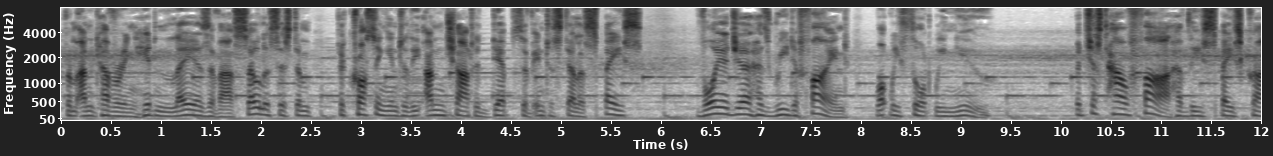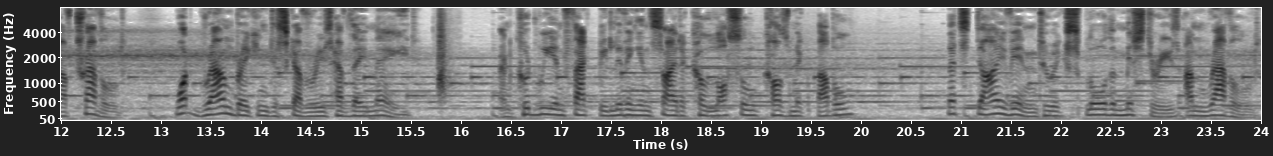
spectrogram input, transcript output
From uncovering hidden layers of our solar system to crossing into the uncharted depths of interstellar space, Voyager has redefined what we thought we knew. But just how far have these spacecraft traveled? What groundbreaking discoveries have they made? And could we in fact be living inside a colossal cosmic bubble? Let's dive in to explore the mysteries unraveled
